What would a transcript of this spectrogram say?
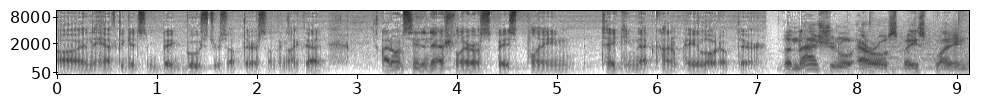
uh, and they have to get some big boosters up there or something like that. I don't see the National Aerospace Plane taking that kind of payload up there. The National Aerospace Plane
